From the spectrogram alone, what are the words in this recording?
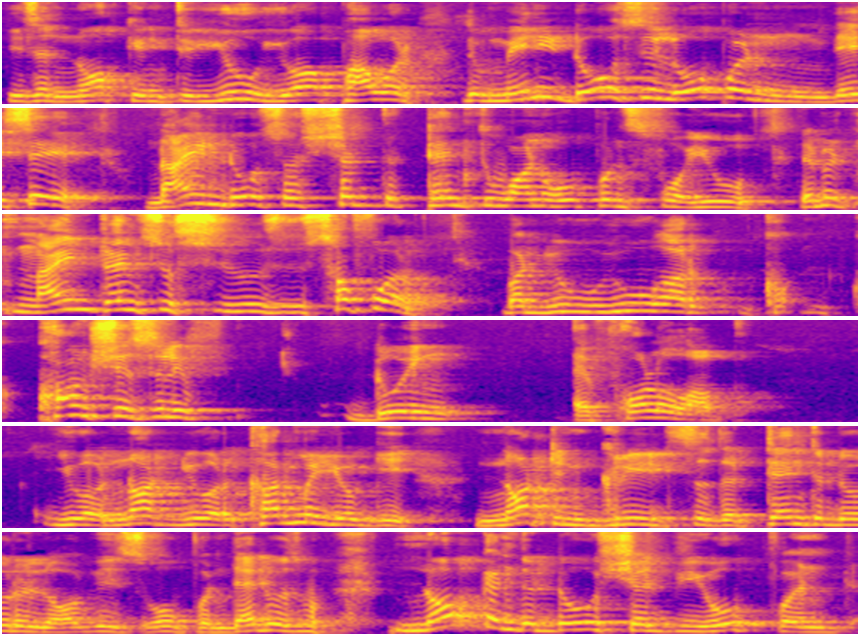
He said, knock into you, your power. The many doors will open. They say, nine doors are shut, the tenth one opens for you. That means nine times you, suffer but you, you are consciously doing a follow-up. You are not, you are karma yogi, not in greed, so the tenth door will always open. That was, knock and the door shall be opened.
